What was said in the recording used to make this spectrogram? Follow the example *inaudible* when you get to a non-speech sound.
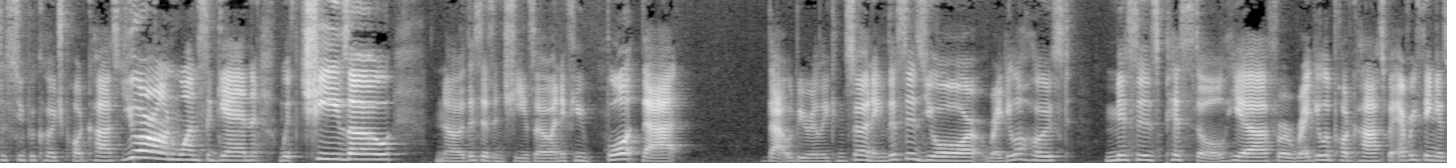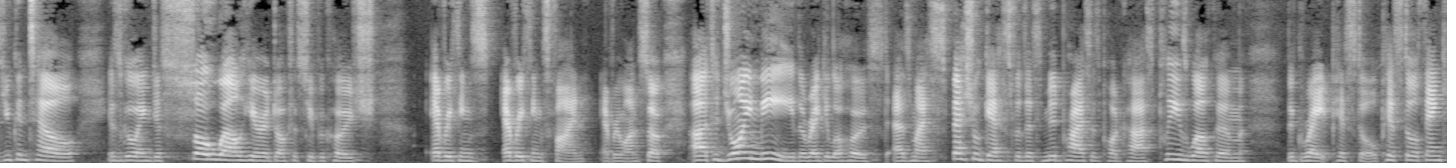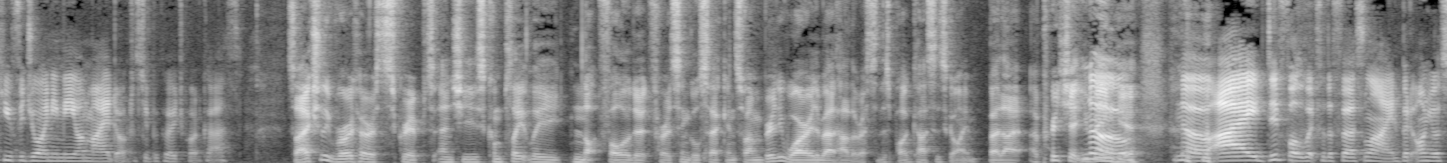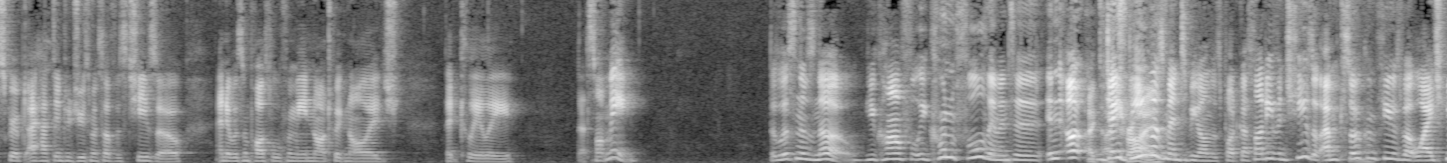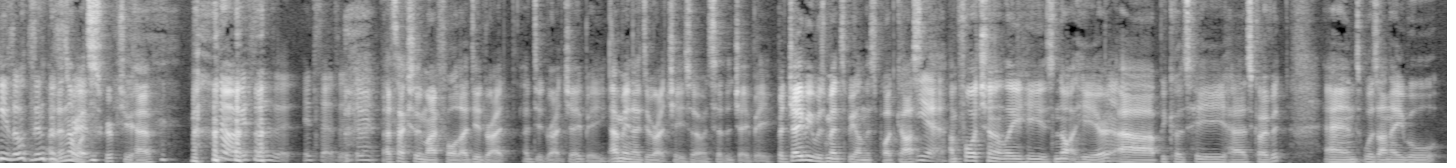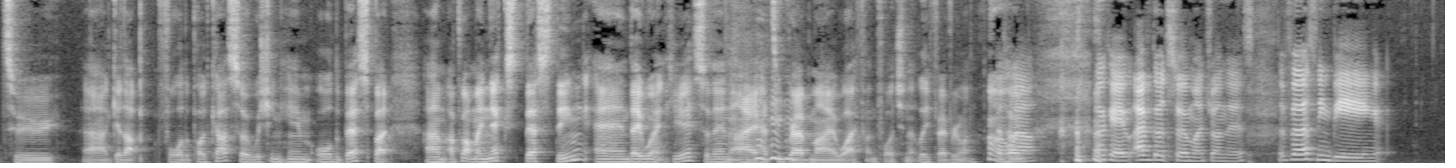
Dr. Super Coach podcast. You're on once again with Chizo. No, this isn't Chizo, and if you bought that, that would be really concerning. This is your regular host, Mrs. Pistol, here for a regular podcast where everything, as you can tell, is going just so well here at Dr. Supercoach. Everything's everything's fine, everyone. So, uh, to join me, the regular host, as my special guest for this mid prices podcast, please welcome the great Pistol. Pistol, thank you for joining me on my Dr. Supercoach podcast. So I actually wrote her a script and she's completely not followed it for a single second. So I'm really worried about how the rest of this podcast is going. But I appreciate you no, being here. *laughs* no, *laughs* I did follow it for the first line, but on your script, I had to introduce myself as Chizo, and it was impossible for me not to acknowledge that clearly that's not me. The listeners know you can't fool. You couldn't fool them into. And, uh, I JB tried. was meant to be on this podcast, not even Chizo. I'm so confused about why Chizo was in the I don't know what script. script you have. *laughs* no, it says it. It says it. Don't. That's actually my fault. I did write. I did write JB. I mean, I did write Chizo instead of JB. But JB was meant to be on this podcast. Yeah. Unfortunately, he is not here No. uh, because he has COVID and was unable to uh, get up for the podcast. So wishing him all the best. But um, I've got my next best thing, and they weren't here. So then I had to *laughs* grab my wife. Unfortunately for everyone Oh at home. wow. okay, I've got so much on this. The first thing being,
